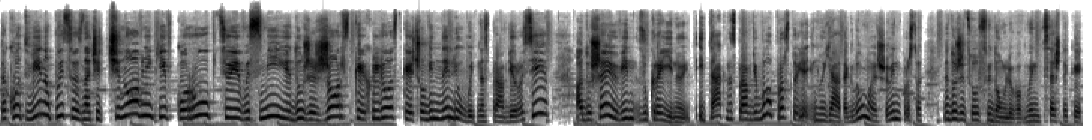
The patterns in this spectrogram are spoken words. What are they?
Так от він описує, значить, чиновників, корупцію, висміює дуже жорсткий, хльосткий, що він не любить насправді Росію, а душею він з Україною. І так насправді було просто ну я так думаю, що він просто не дуже це усвідомлював. Він все ж таки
